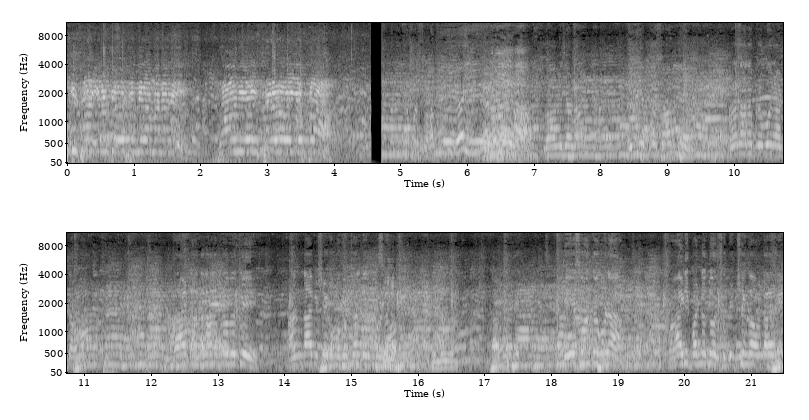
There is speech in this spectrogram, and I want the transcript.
కార్యవర్గానికి సహకరించవలసిందిగా మనది స్వామి శరణయ్యప్ప స్వామి స్వామి అయ్యప్ప స్వామి అన్నదాన ప్రభు అని అంటాము అలాంటి అన్నదాన ప్రభుకి అన్నాభిషేక మహోత్సవం జరుపుకుంటాం దేశం అంతా కూడా పాడి పంటతో సుభిక్షంగా ఉండాలని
